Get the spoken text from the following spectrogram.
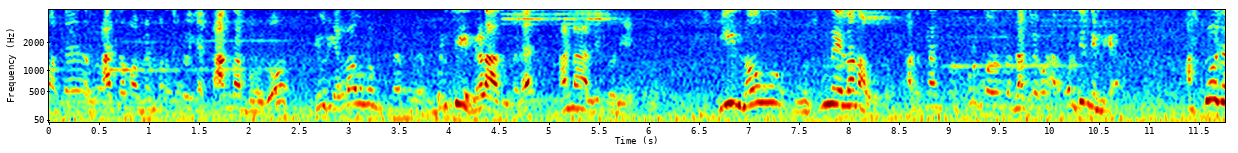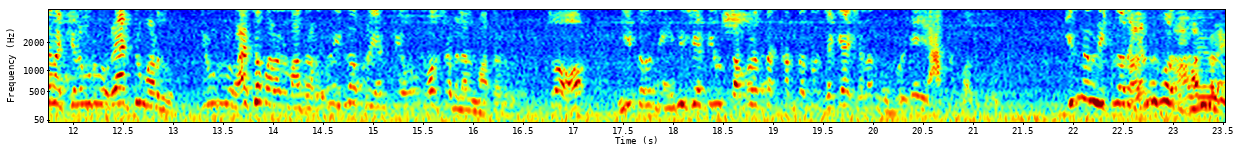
ಮತ್ತು ರಾಜ್ಯಸಭಾ ಮೆಂಬರ್ಸ್ಗಳಿಗೆ ಕಾಂಗ್ರೆಸ್ ಬರೋದು ಇವ್ರಿಗೆಲ್ಲವನ್ನು ಬಿಡಿಸಿ ಹೇಳಾದ್ಮೇಲೆ ಅಣ್ಣ ಅಲ್ಲಿ ಧ್ವನಿ ಎತ್ತಿದ್ರು ಈ ನೋವು ಸುಮ್ಮನೆ ಇಲ್ಲ ನಾವು. ಅದಕ್ಕೆ ನಾನು ಪೂರ್ವಕವಾದಂಥ ದಾಖಲೆಗಳನ್ನ ಕೊಡ್ತೀನಿ ನಿಮಗೆ. ಅಷ್ಟೋ ಜನ ಕೆಲವರು ರಿಯಾಕ್ಟ್ ಮಾಡಿದ್ರು. ಇವರು ರಾಜ್ಯಸಭೆಯಲ್ಲಿ ಮಾತಾಡಿದ್ರು, ಇನ್ನೊಬ್ರು ಎಂ ಪಿ ಅವರು ಲೋಕಸಭೆಯಲ್ಲಿ ಮಾತಾಡಿದ್ರು. ಸೊ ಈ ಥರದ ಇನಿಷಿಯೇಟಿವ್ ತಗೊಳ್ತಕ್ಕಂಥದ್ದು ಜಗ್ಗೇಶ್ ಅಲ್ಲ ಒಬ್ಬರಿಗೆ ಯಾಕೆ ಬಂತು? ಇನ್ನು ಮಿಕ್ಕಿದವ್ರಿಗೆ ಎಲ್ರಿಗೂ ಅದು ಬಂದ್ರೆ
